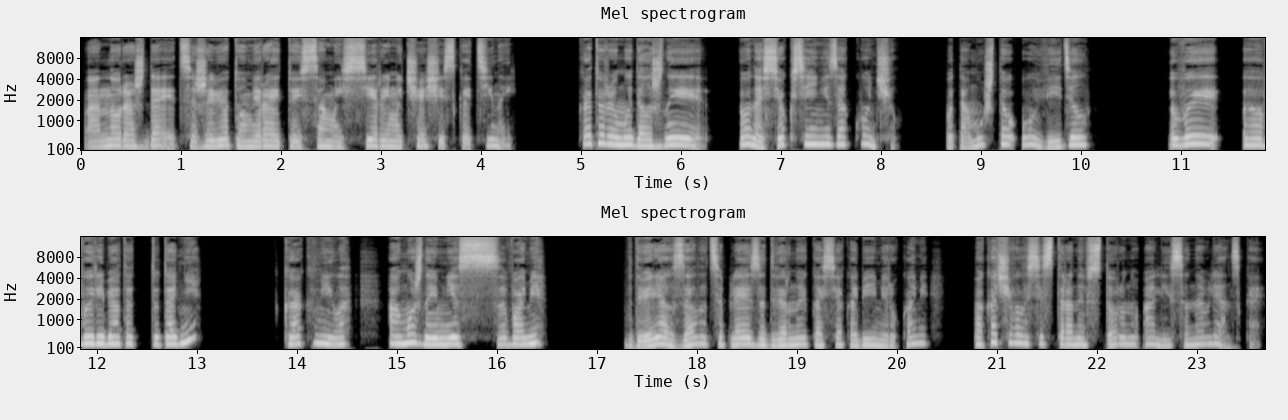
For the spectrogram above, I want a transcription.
Оно рождается, живет и умирает той самой серой мычащей скотиной, которую мы должны... Он осекся и не закончил, потому что увидел... Вы... Э, вы, ребята, тут одни? «Как мило. А можно и мне с вами?» В дверях зала, цепляясь за дверной косяк обеими руками, покачивалась из стороны в сторону Алиса Навлянская.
